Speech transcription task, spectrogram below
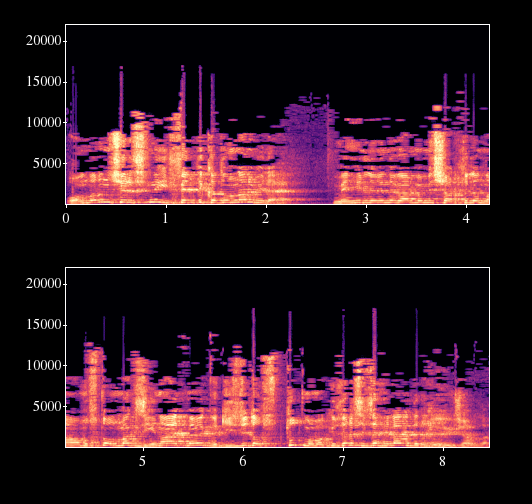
Onların içerisinde iffetli kadınlar bile mehirlerini vermemiz şartıyla namuslu olmak, zina etmemek ve gizli dost tutmamak üzere size helaldir diyor Yüce Allah.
